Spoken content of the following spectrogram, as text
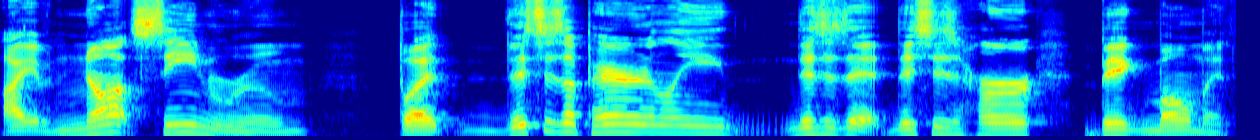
I have not seen Room, but this is apparently this is it. This is her big moment.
